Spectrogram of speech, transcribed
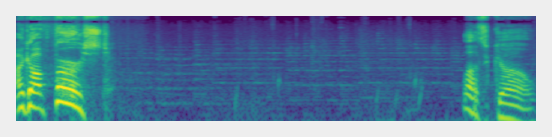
I got first! Let's go.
